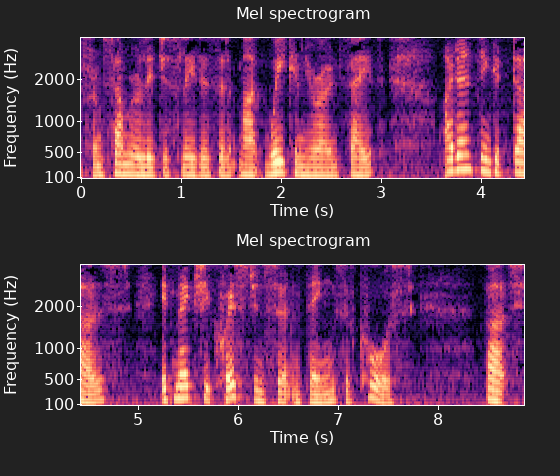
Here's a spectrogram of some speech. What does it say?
from some religious leaders that it might weaken your own faith. I don't think it does. It makes you question certain things, of course, but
